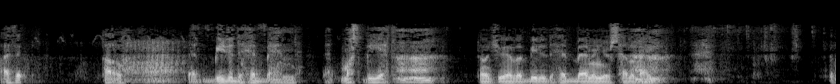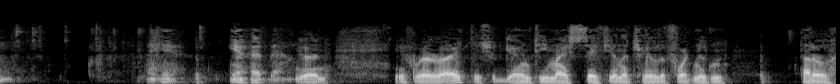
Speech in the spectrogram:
I think... Tonto, that beaded headband. That must be it. Uh-huh. Don't you have a beaded headband in your saddlebag? Here. Here, headband. Good. If we're right, this should guarantee my safety on the trail to Fort Newton. Tonto,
